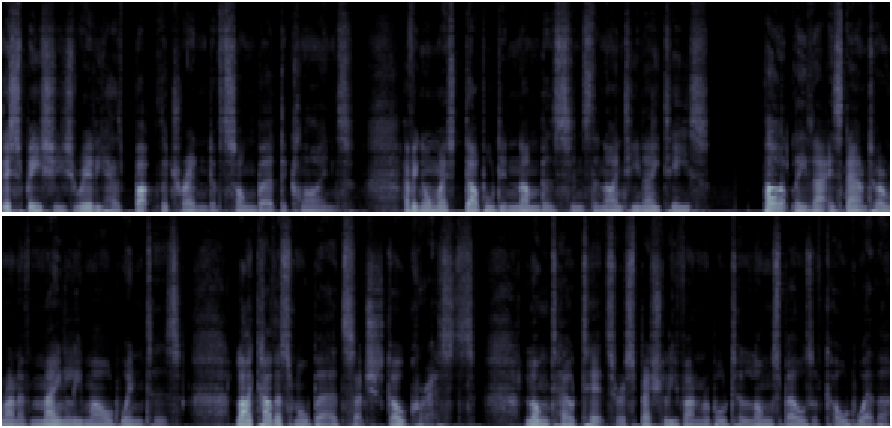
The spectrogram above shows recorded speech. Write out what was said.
This species really has bucked the trend of songbird declines, having almost doubled in numbers since the 1980s. Partly that is down to a run of mainly mild winters. Like other small birds, such as goldcrests, long-tailed tits are especially vulnerable to long spells of cold weather,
